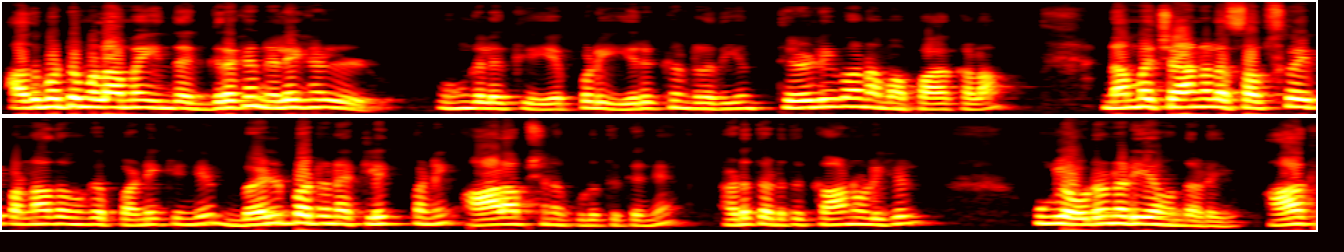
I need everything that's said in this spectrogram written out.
அது மட்டும் இல்லாமல் இந்த கிரக நிலைகள் உங்களுக்கு எப்படி இருக்குன்றதையும் தெளிவாக நம்ம பார்க்கலாம். நம்ம சேனலை சப்ஸ்கிரைப் பண்ணாதவங்க பண்ணிக்கோங்க பெல் பட்டனை கிளிக் பண்ணி ஆல் ஆப்ஷனை கொடுத்துக்கோங்க. அடுத்தடுத்து காணொளிகள் உங்களை உடனடியாக வந்து அடையும். ஆக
